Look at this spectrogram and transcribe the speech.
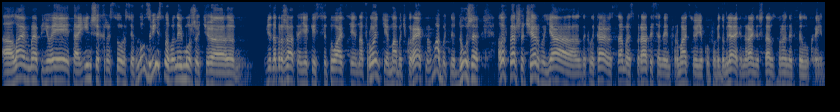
LiveMap.ua та інших ресурсів, ну звісно, вони можуть. Відображати якісь ситуації на фронті, мабуть, коректно, мабуть, не дуже. Але в першу чергу я закликаю саме спиратися на інформацію, яку повідомляє Генеральний штаб збройних сил України.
